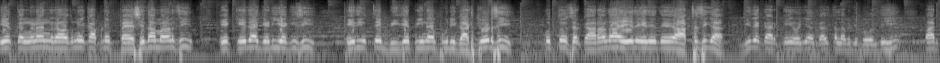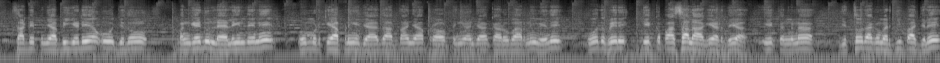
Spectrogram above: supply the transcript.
ਇਹ ਕੰਗਣਾ ਨਰੌਤ ਨੂੰ ਇੱਕ ਆਪਣੇ ਪੈਸੇ ਦਾ ਮਾਣ ਸੀ, ਇੱਕ ਇਹਦਾ ਜਿਹੜੀ ਹੈਗੀ ਸੀ, ਇਹਦੀ ਉੱਤੇ ਬੀਜੇਪੀ ਨਾਲ ਪੂਰੀ ਗੱਠਜੋੜ ਸੀ, ਉੱਤੋਂ ਸਰਕਾਰਾਂ ਦਾ ਇਹਦੇ ਇਹਦੇ ਤੇ ਹੱਥ ਸੀਗਾ। ਜਿਹਦੇ ਕਰਕੇ ਇਹੋ ਜਿਹੀਆਂ ਗਲਤ ਲਫ਼ਜ਼ ਬੋਲਦੀ ਸੀ। ਪਰ ਸਾਡੇ ਪੰਜਾਬੀ ਜਿਹੜੇ ਆ, ਉਹ ਜਦੋਂ ਪੰਗੇ ਨੂੰ ਲੈ ਲੈਂਦੇ ਨੇ, ਉਹ ਮੁੜ ਕੇ ਆਪਣੀਆਂ ਜਾਇਦਾਦਾਂ ਜਾਂ ਪ੍ਰਾਪਰਟੀਆਂ ਜਾਂ ਕਾਰੋਬਾਰ ਨਹੀਂ ਵੇਂਦੇ ਉਹ ਤਾਂ ਫਿਰ ਇੱਕ ਪਾਸਾ ਲਾ ਕੇ ਹਟਦੇ ਆ। ਇਹ ਕੰਗਣਾ ਜਿੱਥੋਂ ਤੱਕ ਮਰਜ਼ੀ ਭੱਜ ਲੇ,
